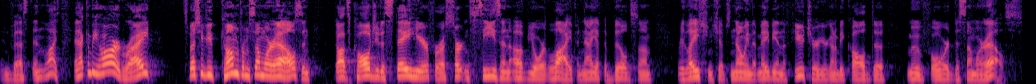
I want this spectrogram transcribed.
Invest in life. And that can be hard, right? Especially if you come from somewhere else and God's called you to stay here for a certain season of your life, and now you have to build some relationships knowing that maybe in the future you're going to be called to move forward to somewhere else.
